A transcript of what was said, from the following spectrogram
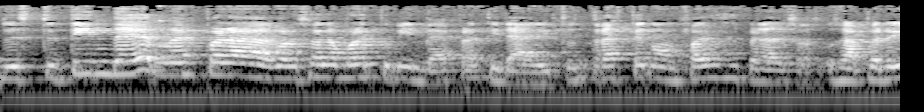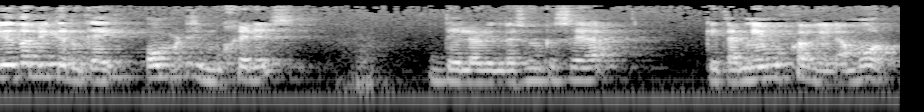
este Tinder no es para conocer el amor de tu vida, es para tirar. Y tú entraste con falsas esperanzas. O sea, pero yo también creo que hay hombres y mujeres, de la orientación que sea, que también buscan el amor.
